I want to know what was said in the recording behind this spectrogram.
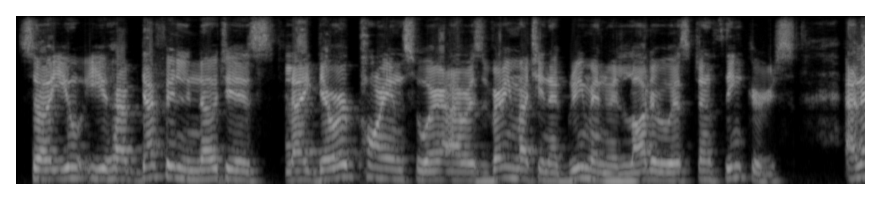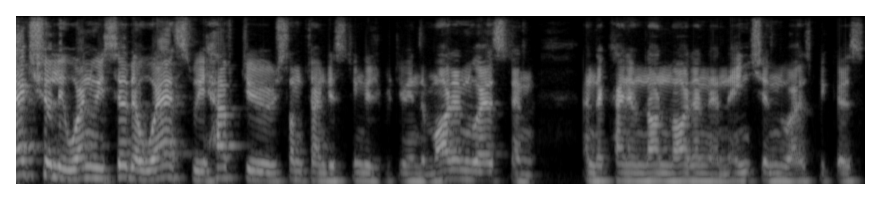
So you you have definitely noticed like there were points where I was very much in agreement with a lot of Western thinkers. And actually, when we say the West, we have to sometimes distinguish between the modern West and and the kind of non-modern and ancient West, because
